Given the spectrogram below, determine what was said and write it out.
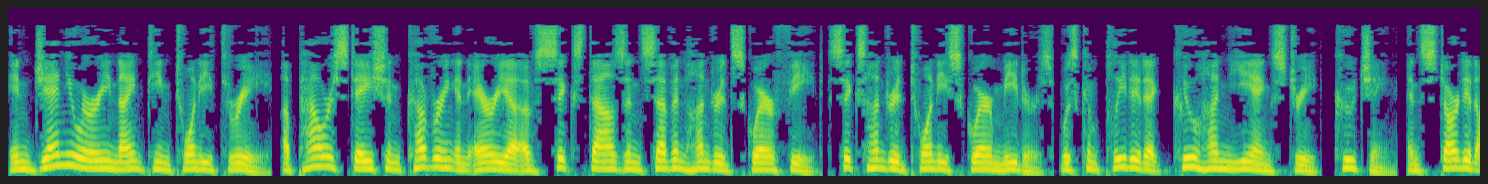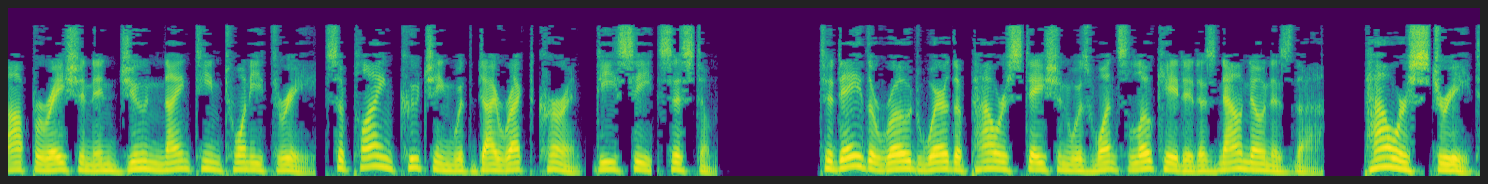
In January 1923, a power station covering an area of 6,700 square feet 620 square meters was completed at Khoo Hun Yeang Street, Kuching, and started operation in June 1923, supplying Kuching with direct current DC system. Today the road where the power station was once located is now known as the Power Street.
